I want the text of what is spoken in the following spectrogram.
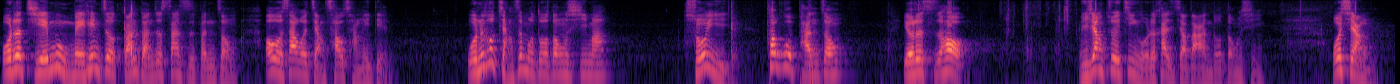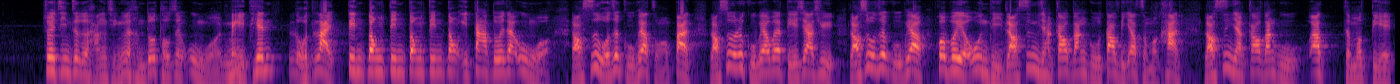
我的节目每天只有短短这三十分钟，偶尔稍微讲超长一点，我能够讲这么多东西吗？所以透过盘中，有的时候，你像最近我都开始教大家很多东西，我想。最近这个行情，因为很多投资人问我，每天 我赖叮咚叮咚叮咚一大堆在问我，老师我这股票怎么办？老师我这股票要不要跌下去？老师我这股票会不会有问题？老师你讲高档股到底要怎么看？老师你讲高档股要怎么跌？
